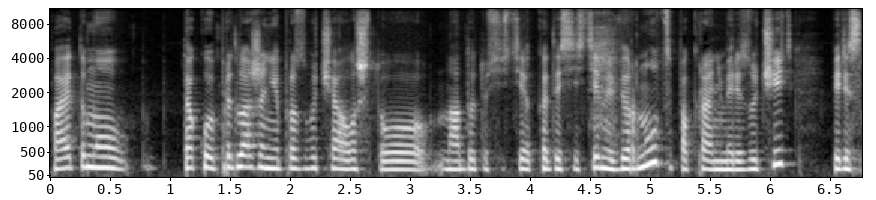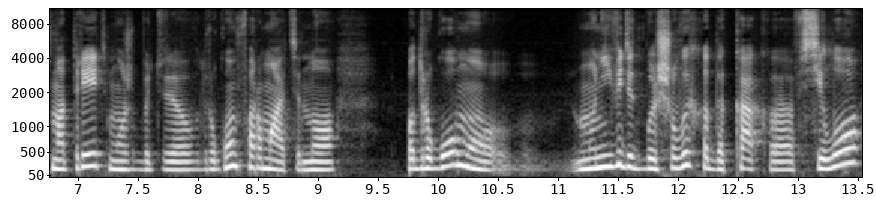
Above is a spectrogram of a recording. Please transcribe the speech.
Поэтому такое предложение прозвучало, что надо эту систему, к этой системе вернуться, по крайней мере, изучить, пересмотреть, может быть, в другом формате, но по-другому ну, не видит больше выхода, как э, в село,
